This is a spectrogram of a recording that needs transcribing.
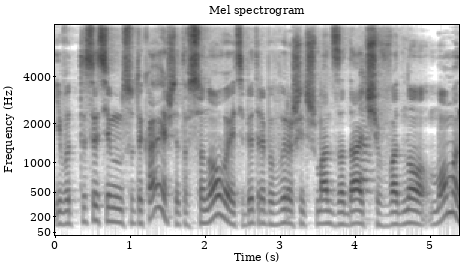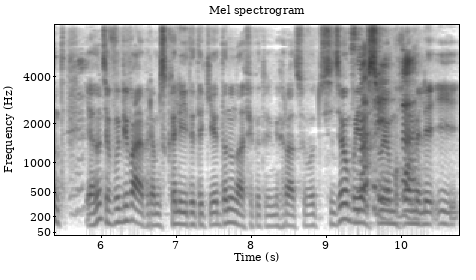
І вот ты с этим сутыкаешься, это все новое, тебе трэба вырашыць шмат задач а. в одно момент, mm-hmm. и оно тебя выбивае прям з каліі, ты такі, да ну нафиг эту эміграцию. Вот сидел бы Смотри, я в своем да. гомеле и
